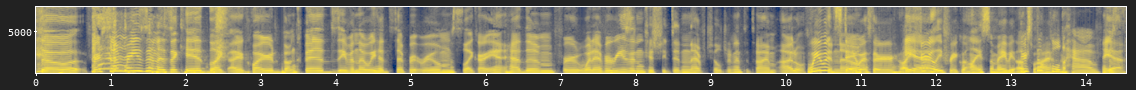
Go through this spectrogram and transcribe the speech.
So, for some reason, as a kid, like I acquired bunk beds, even though we had separate rooms. Like our aunt had them for whatever reason because she didn't have children at the time. I don't. we would stay know. with her like Yeah. fairly frequently, so maybe that's They're still why. cool to have. Yeah.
